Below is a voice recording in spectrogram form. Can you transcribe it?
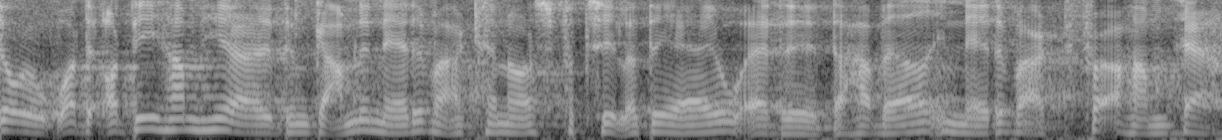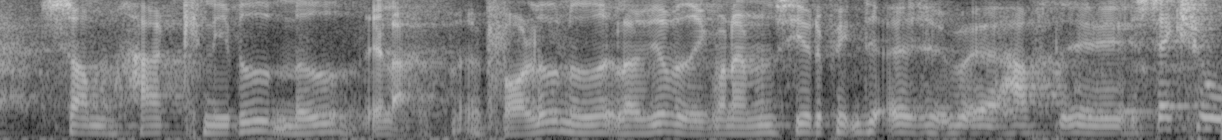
jo, jo. Og, det, og det ham her, den gamle nattevagt, han også fortæller, det er jo, at øh, der har været en nattevagt før ham, Ja. som har knippet med, eller øh, bollet med, eller jeg ved ikke, hvordan man siger det pænt, øh, øh, haft øh, sexual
